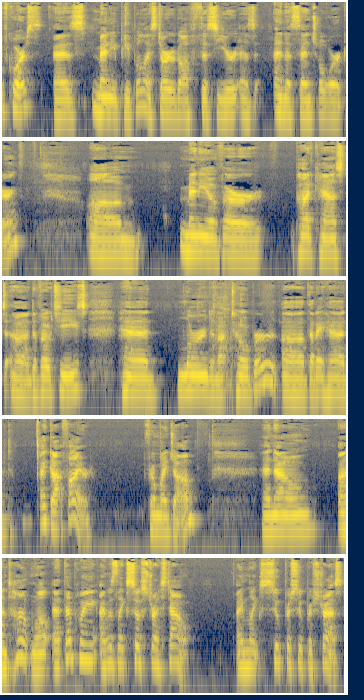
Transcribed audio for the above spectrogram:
of course, as many people, I started off this year as an essential worker. Um, many of our podcast uh, devotees had learned in October uh, that I had I got fired from my job, and now on top, well, at that point, I was like so stressed out. I'm like super, super stressed.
